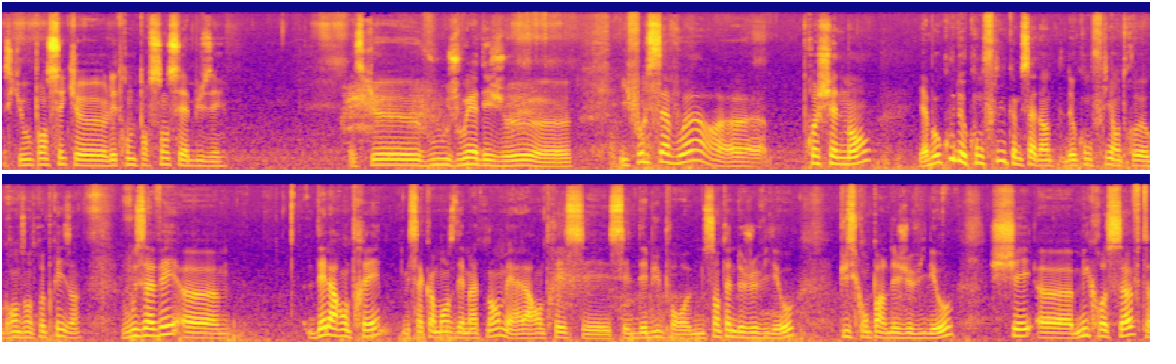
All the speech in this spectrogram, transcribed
Est-ce que vous pensez que les 30% c'est abusé? Est-ce que vous jouez à des jeux euh, Il faut le savoir, euh, prochainement, il y a beaucoup de conflits comme ça, de conflits entre grandes entreprises. Hein. Vous avez, dès la rentrée, mais ça commence dès maintenant, mais à la rentrée c'est le début pour une centaine de jeux vidéo, puisqu'on parle des jeux vidéo, chez Microsoft,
